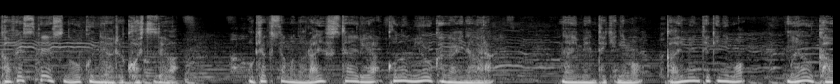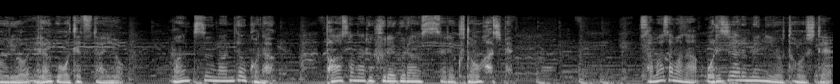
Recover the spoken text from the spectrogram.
カフェスペースの奥にある個室ではお客様のライフスタイルや好みを伺いながら内面的にも外面的にも似合う香りを選ぶお手伝いをマンツーマンで行う。パーソナルフレグランスセレクトをはじめ。さまざまなオリジナルメニューを通して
